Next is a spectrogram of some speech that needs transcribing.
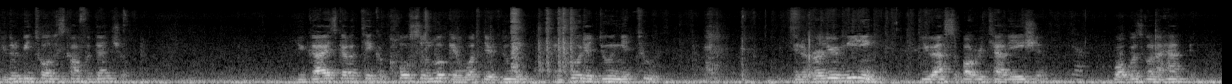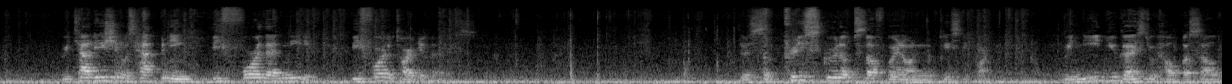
you're gonna be told it's confidential. You guys gotta take a closer look at what they're doing and who they're doing it to. In an earlier meeting, you asked about retaliation. Yeah. What was gonna happen? Retaliation was happening before that meeting, before the target letters. There's some pretty screwed up stuff going on in the police department. We need you guys to help us out.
